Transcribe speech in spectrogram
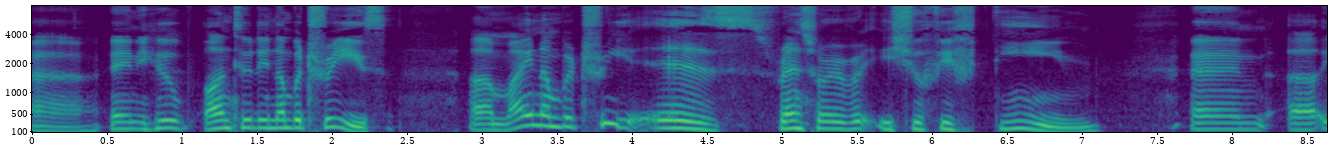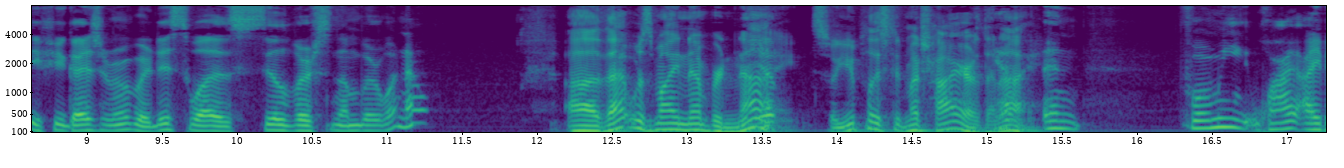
Uh, anywho, on to the number threes. Uh, my number three is Friends Forever issue 15. And uh, if you guys remember, this was Silver's number what now? Uh, that was my number nine. So you placed it much higher than Yeah, I. And for me, why I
